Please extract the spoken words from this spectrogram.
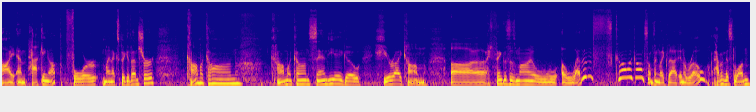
I am packing up for my next big adventure, Comic Con. Comic Con San Diego. Here I come. Uh, I think this is my 11th Comic Con, something like that, in a row. I haven't missed one.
